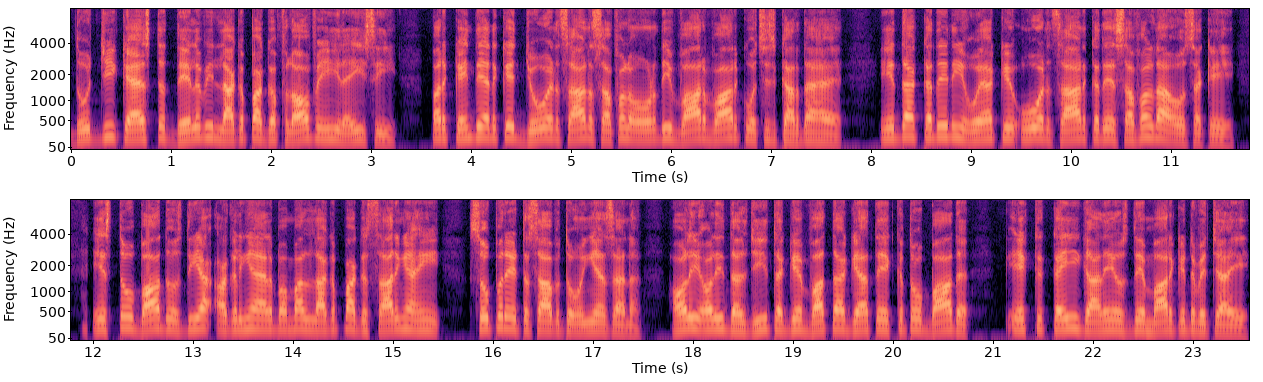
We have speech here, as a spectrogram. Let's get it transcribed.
ਦੂਜੀ ਕੈਸਟ ਦਿਲ ਵੀ ਲਗਭਗ ਫਲॉप ਹੀ ਰਹੀ ਸੀ, ਪਰ ਕਹਿੰਦੇ ਹਨ ਕਿ ਜੋ ਇਨਸਾਨ ਸਫਲ ਹੋਣ ਦੀ ਵਾਰ-ਵਾਰ ਕੋਸ਼ਿਸ਼ ਕਰਦਾ ਹੈ ਇਦਾਂ ਕਦੇ ਨਹੀਂ ਹੋਇਆ ਕਿ ਉਹ ਇਨਸਾਨ ਕਦੇ ਸਫਲ ਨਾ ਹੋ ਸਕੇ। ਇਸ ਤੋਂ ਬਾਅਦ ਉਸ ਦੀਆਂ ਅਗਲੀਆਂ ਐਲਬਮਾਂ ਲਗਭਗ ਸਾਰੀਆਂ ਹੀ ਸੁਪਰ ਹਿੱਟ ਸਾਬਤ ਹੋਈਆਂ ਸਨ। ਹੌਲੀ-ਹੌਲੀ ਦਲਜੀਤ ਅੱਗੇ ਵਧਦਾ ਗਿਆ ਤੇ ਇੱਕ ਤੋਂ ਬਾਅਦ ਇੱਕ ਕਈ ਗਾਣੇ ਉਸ ਦੇ ਮਾਰਕੀਟ ਵਿੱਚ ਆਏ,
